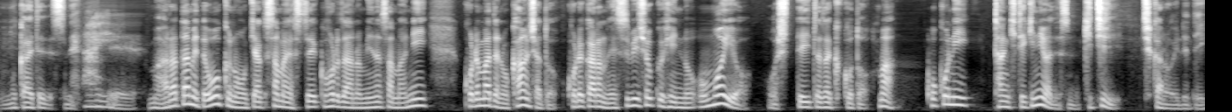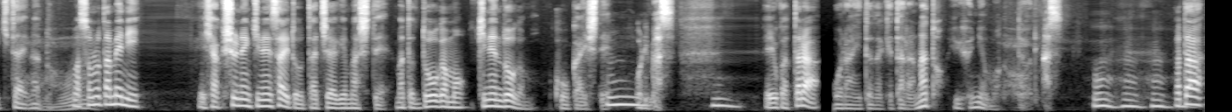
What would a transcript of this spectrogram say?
迎えてですね、はい。えーまあ、改めて多くのお客様やステークホルダーの皆様にこれまでの感謝とこれからの SB 食品の思いを知っていただくこと、まあ、ここに短期的にはですねきっちり力を入れていきたいなと、うん。まあ、そのためにえ100周年記念サイトを立ち上げましてまた動画も記念動画も公開しております、うん。えよかったらご覧いただけたらなというふうに思っております。うんうんうん。また、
